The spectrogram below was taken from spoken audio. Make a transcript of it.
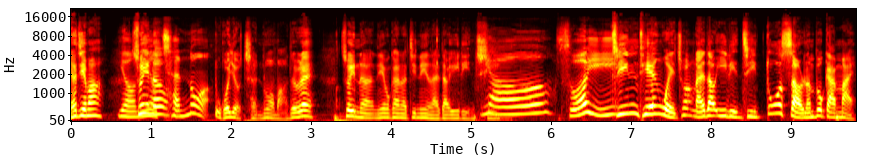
了解吗？有，所以呢承诺我有承诺嘛，对不对？所以呢，你有没有看到今天来到一零七？有，所以今天伟创来到一零七，多少人不敢买？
